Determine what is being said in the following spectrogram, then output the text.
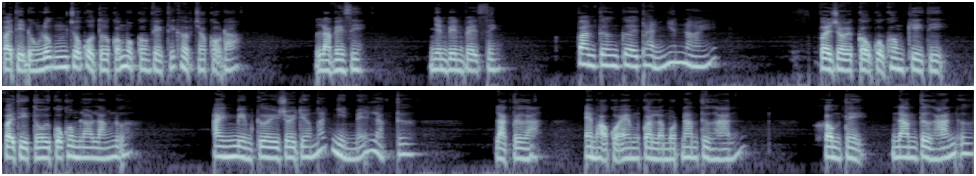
Vậy thì đúng lúc chỗ của tôi có một công việc thích hợp cho cậu đó. Là việc gì? Nhân viên vệ sinh. Phạm Tường cười thản nhiên nói. Vậy rồi cậu cũng không kỳ thị, vậy thì tôi cũng không lo lắng nữa. Anh mỉm cười rồi đưa mắt nhìn mẹ Lạc Tư. Lạc Tư à, em họ của em còn là một nam tử Hán. Không thể, nam tử Hán ư.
